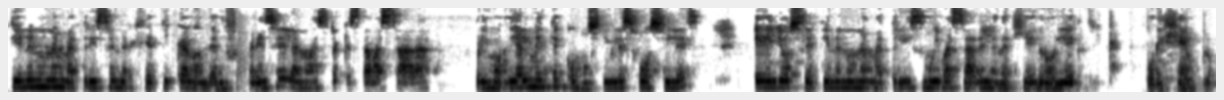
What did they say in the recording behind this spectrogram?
tienen una matriz energética donde a diferencia de la nuestra que está basada primordialmente en combustibles fósiles, ellos tienen una matriz muy basada en la energía hidroeléctrica, por ejemplo.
